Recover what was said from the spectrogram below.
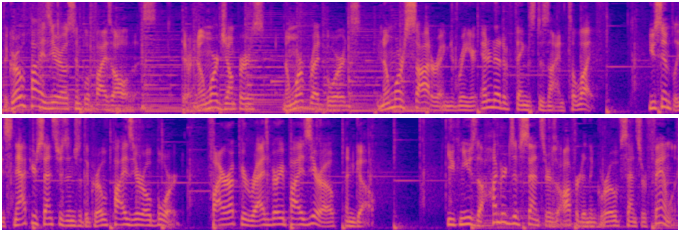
The Grove Pi Zero simplifies all of this. There are no more jumpers, no more breadboards, no more soldering to bring your Internet of Things design to life. You simply snap your sensors into the Grove Pi Zero board, fire up your Raspberry Pi Zero, and go. You can use the hundreds of sensors offered in the Grove sensor family,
